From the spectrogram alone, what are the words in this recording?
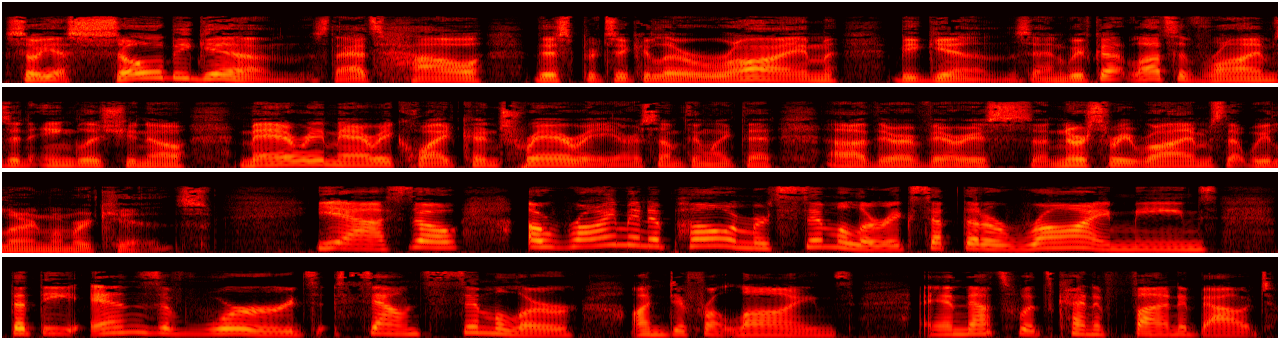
So, yes, so begins. That's how this particular rhyme begins. And we've got lots of rhymes in English, you know, Mary, Mary, quite contrary, or something like that. Uh, there are various uh, nursery rhymes that we learn when we're kids. Yeah, so a rhyme and a poem are similar, except that a rhyme means that the ends of words sound similar on different lines. And that's what's kind of fun about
